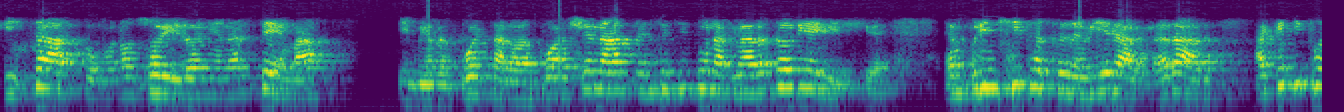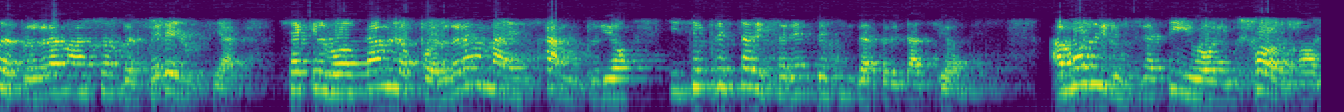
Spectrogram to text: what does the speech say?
Quizás, como no soy idónea en el tema, y mi respuesta no la pueda llenar, necesito una aclaratoria y dije, en principio se debiera aclarar a qué tipo de programa hacen referencia, ya que el vocablo programa es amplio y se presta a diferentes interpretaciones. A modo ilustrativo, informo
